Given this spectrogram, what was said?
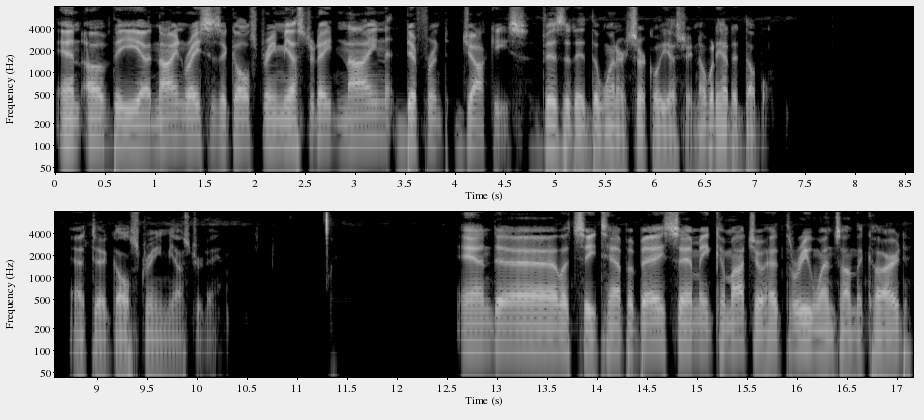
And of the uh, nine races at Gulfstream yesterday, nine different jockeys visited the winner's circle yesterday. Nobody had a double at uh, Gulfstream yesterday. And uh, let's see, Tampa Bay, Sammy Camacho had three wins on the card.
